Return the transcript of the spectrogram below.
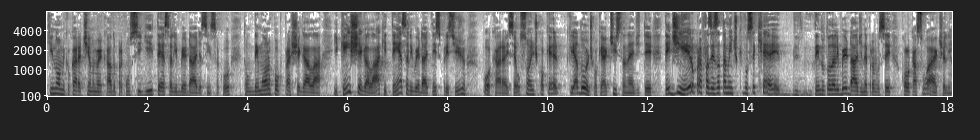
Que nome que o cara tinha no mercado para conseguir ter essa liberdade, assim, sacou? Então demora um pouco para chegar lá. E quem chega lá, que tem essa liberdade, tem esse prestígio, pô, cara, esse é o sonho de qualquer criador, de qualquer artista, né? De ter, ter dinheiro para fazer exatamente o que você quer, tendo toda a liberdade, né? Para você colocar a sua arte ali.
